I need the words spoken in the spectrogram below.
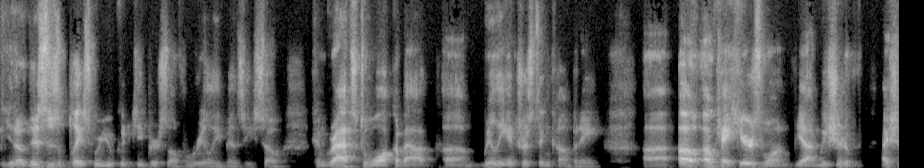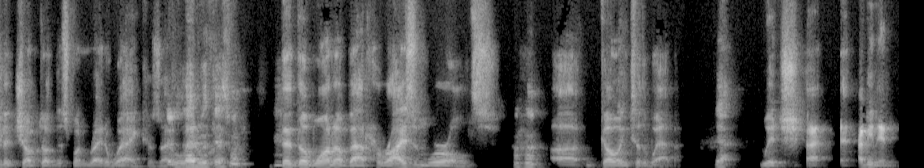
you know, this is a place where you could keep yourself really busy. So, congrats to Walkabout. Um, really interesting company. Uh, oh, okay. Here's one. Yeah, we should have. I should have jumped on this one right away because I led with this one. The the one about Horizon Worlds uh-huh. uh, going to the web. Yeah. Which I, I mean, it,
